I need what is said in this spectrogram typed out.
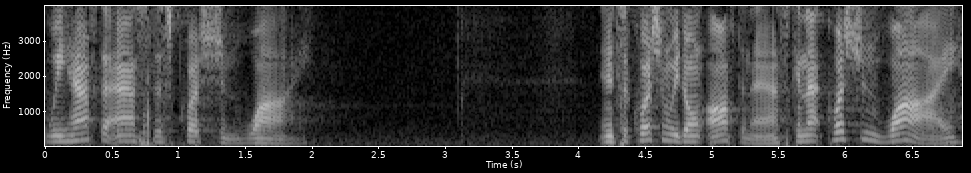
we have to ask this question why? And it's a question we don't often ask. And that question, why?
